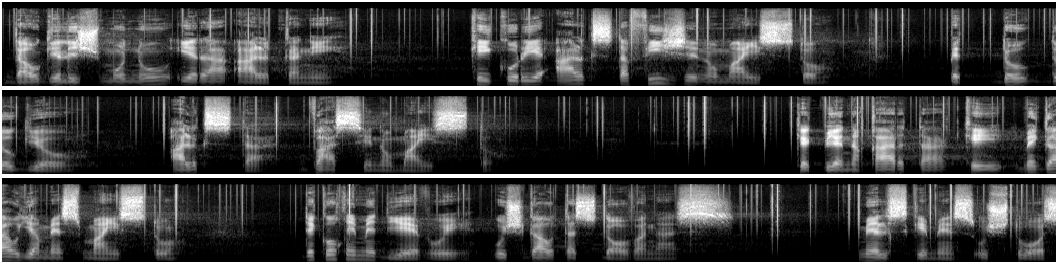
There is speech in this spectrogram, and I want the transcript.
Daugelis žmonių yra alkani, kai kurie alksta fizinio maisto, bet daug daugiau alksta dvasinio maisto. Kiekvieną kartą, kai mėgaujamės maistu, dėkojame Dievui už gautas dovanas. Melskimės už tuos,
